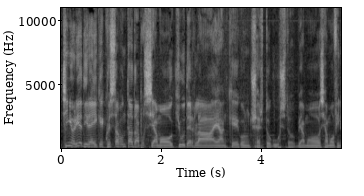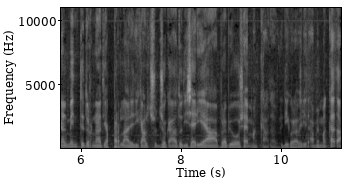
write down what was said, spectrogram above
signori io direi che questa puntata possiamo chiuderla e anche con un certo gusto Abbiamo- siamo finalmente tornati a parlare di calcio giocato di Serie A proprio ci è mancata vi dico la verità mi è mancata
